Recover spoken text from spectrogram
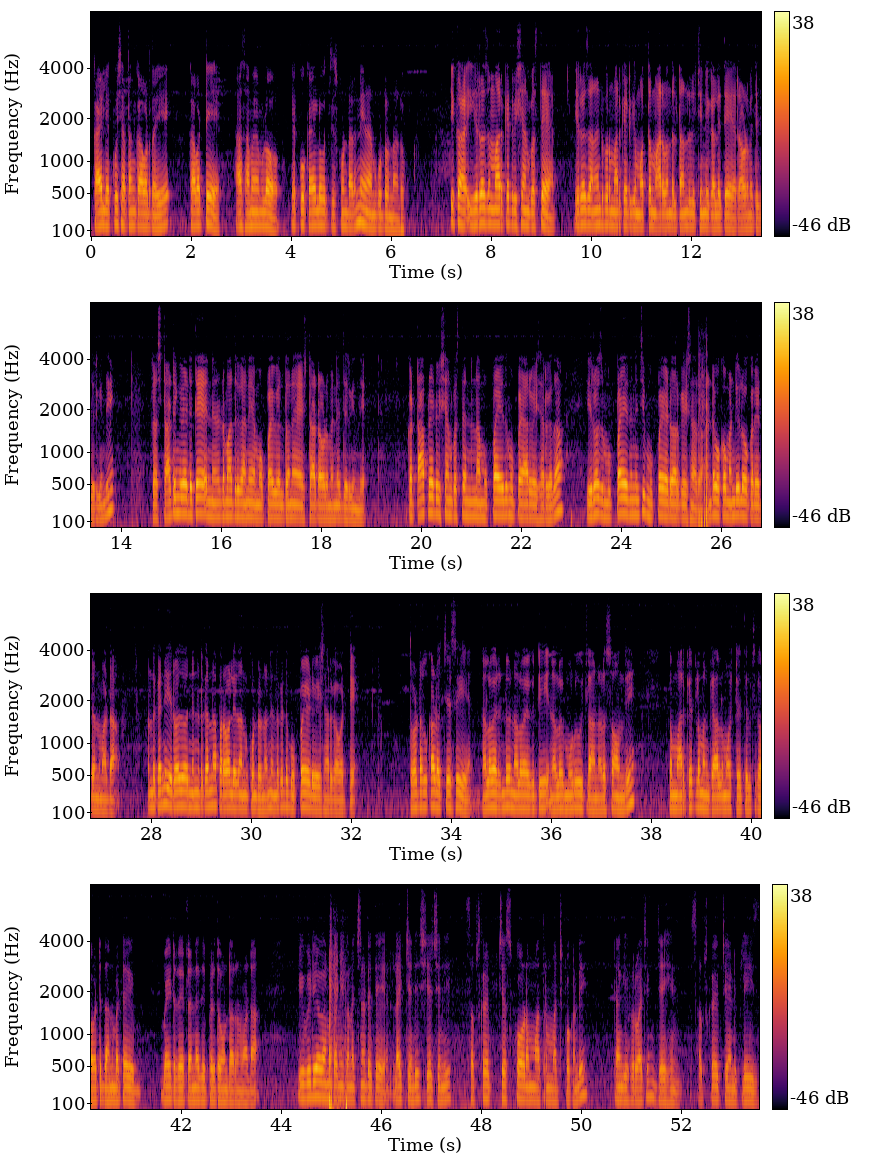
కాయలు ఎక్కువ శాతం కాబడతాయి కాబట్టి ఆ సమయంలో ఎక్కువ కాయలు తీసుకుంటారని నేను అనుకుంటున్నాను. ఇక ఈరోజు మార్కెట్ విషయానికి వస్తే ఈరోజు అనంతపురం మార్కెట్కి మొత్తం ఆరు వందల టన్నులు చీనికాయలు అయితే రావడం అయితే జరిగింది. ఇక స్టార్టింగ్ రేట్ అయితే నిన్నటి మాదిరిగానే ముప్పై వేలతోనే స్టార్ట్ అవ్వడం అనేది జరిగింది. ఇక టాప్ రేట్ విషయానికి వస్తే నిన్న ముప్పై ఐదు ముప్పై ఆరు వేశారు కదా. ఈరోజు ముప్పై ఐదు నుంచి ముప్పై ఏడు వరకు వేసినారు. అంటే ఒక మండీలో ఒక రేట్ అనమాట అందుకని ఈరోజు నిన్నటికన్నా పర్వాలేదు అనుకుంటున్నాను. ఎందుకంటే ముప్పై ఏడు వేసినారు కాబట్టి. టోటల్ కార్డ్ వచ్చేసి నలభై రెండు నలభై ఒకటి నలభై మూడు ఇట్లా నడుస్తూ ఉంది. ఇక మార్కెట్లో మనకి ఆల్మోస్ట్ తెలుసు కాబట్టి దాన్ని బట్టి బయట రేట్లు అనేది పెడుతూ ఉంటారనమాట ఈ వీడియో కనుక మీకు నచ్చినట్టయితే లైక్ చేయండి షేర్ చేయండి సబ్స్క్రైబ్ చేసుకోవడం మాత్రం మర్చిపోకండి. థ్యాంక్ యూ ఫర్ వాచింగ్ జై హింద్ సబ్స్క్రైబ్ చేయండి ప్లీజ్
